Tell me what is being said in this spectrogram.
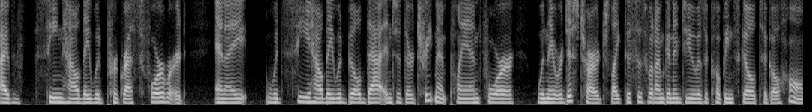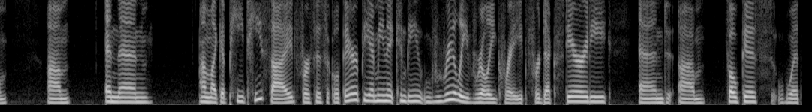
I've seen how they would progress forward. And I would see how they would build that into their treatment plan for when they were discharged. Like, this is what I'm going to do as a coping skill to go home. Um, and then on like a PT side for physical therapy, I mean, it can be really, really great for dexterity and um, focus with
